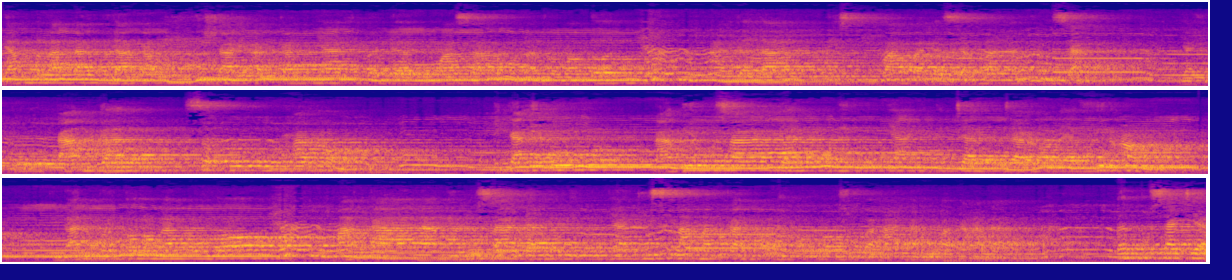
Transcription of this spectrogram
yang melatar belakangi disyariatkannya ibadah puasa bulan Ramadan adalah peristiwa pada zaman Nabi Musa yaitu tanggal 10 Muharram. Ketika itu Nabi Musa dan pengikutnya dikejar-kejar oleh Fir'aun dengan pertolongan Allah maka Nabi Musa dan pengikutnya diselamatkan oleh Allah Subhanahu wa taala. Tentu saja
